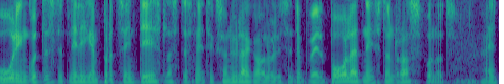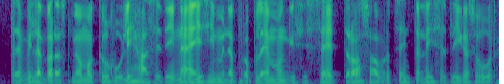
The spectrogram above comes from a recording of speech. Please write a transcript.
uuringutest et, et nelikümmend protsenti eestlastest näiteks on ülekaalulised ja veel pooled neist on rasvunud. et mille pärast me oma kõhulihaseid ei näe, esimene probleem ongi siis see, et rasvaprotsent on lihtsalt liiga suur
